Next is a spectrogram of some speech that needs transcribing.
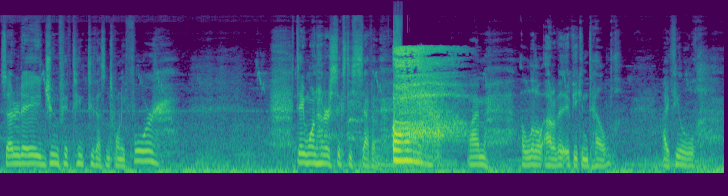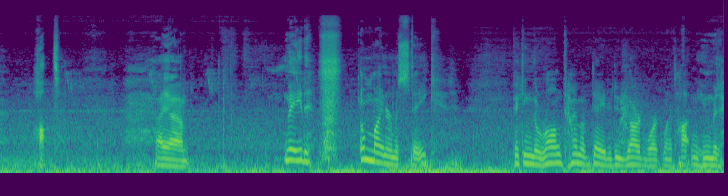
Saturday, June 15th, 2024. Day 167. I'm a little out of it, if you can tell. I feel hot. I um, made a minor mistake picking the wrong time of day to do yard work when it's hot and humid.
